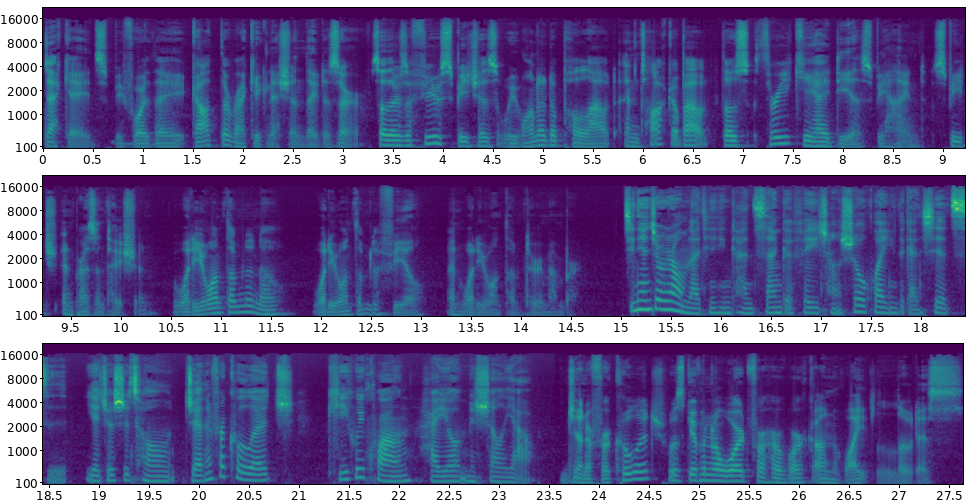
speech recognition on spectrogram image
decades before they got the recognition they deserve. So there's a few speeches we wanted to pull out and talk about those three key ideas behind speech and presentation. What do you want them to know? What do you want them to feel? And what do you want them to remember? 今天就让我们来听听看三个非常受欢迎的感谢词，也就是从 Jennifer Coolidge、Ke Huy 还有 Michelle Yeoh。Jennifer Coolidge was given an award for her work on White Lotus.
